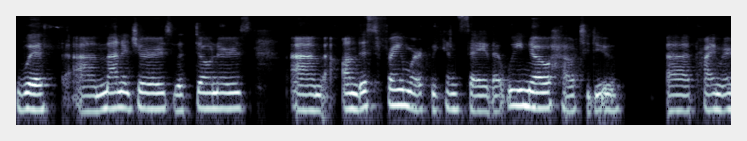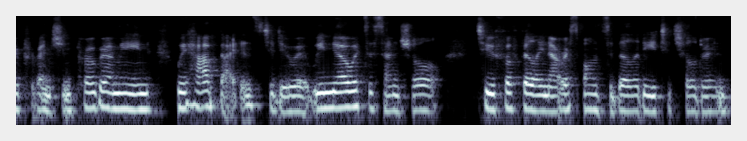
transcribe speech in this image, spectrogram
with um, managers, with donors, um, on this framework, we can say that we know how to do uh, primary prevention programming. We have guidance to do it. We know it's essential to fulfilling our responsibility to children.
